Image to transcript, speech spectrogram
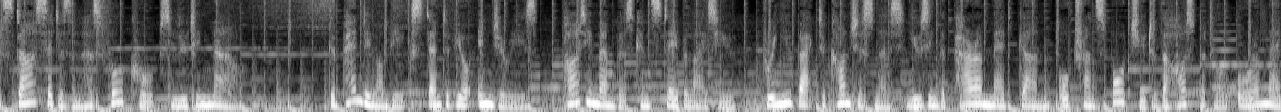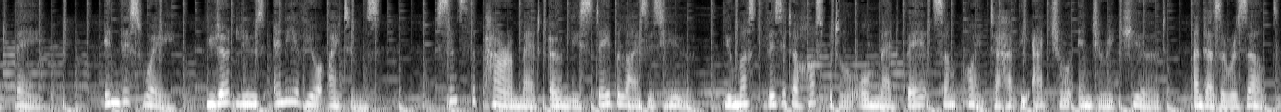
Star Citizen has full corpse looting now. Depending on the extent of your injuries, party members can stabilize you, bring you back to consciousness using the paramed gun, or transport you to the hospital or a med bay. In this way, you don't lose any of your items. Since the paramed only stabilizes you, you must visit a hospital or med bay at some point to have the actual injury cured, and as a result,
